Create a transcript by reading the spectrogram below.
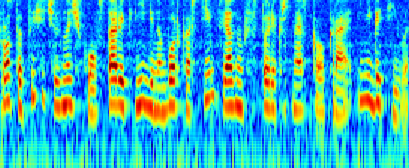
просто тысячи значков, старые книги, набор картин, связанных с историей Красноярского края, и негативы.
